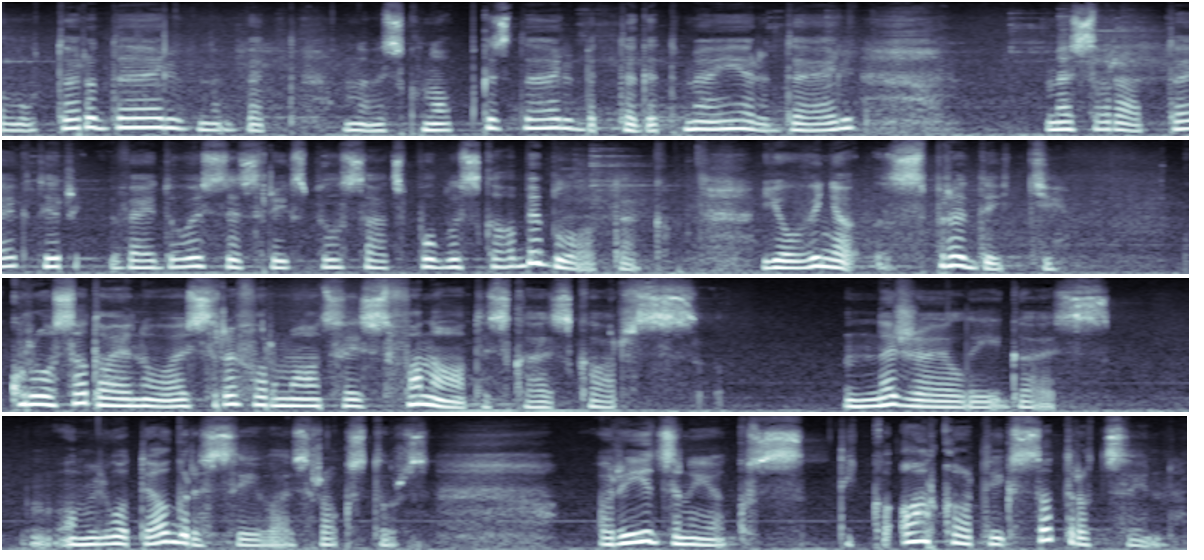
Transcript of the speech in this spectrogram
Lutera dēļ, bet nevis Knopkas dēļ, bet tagad Meijera dēļ. Mēs varētu teikt, ir veidojusies Rīgas pilsētas publiskā biblioteka, jo viņa sprediķi, kuros atainojas reformācijas fanātiskais gars, nežēlīgais un ļoti agresīvais raksturs, rīzniekus tika ārkārtīgi satracina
